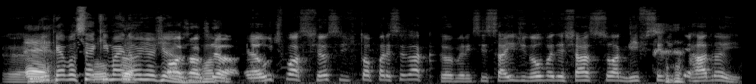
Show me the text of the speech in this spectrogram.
É, Ninguém quer você aqui mais não, Jorginho. Ó, Jorge, é a última chance de tu aparecer na câmera. E se sair de novo, vai deixar a sua GIF sendo enterrada aí.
